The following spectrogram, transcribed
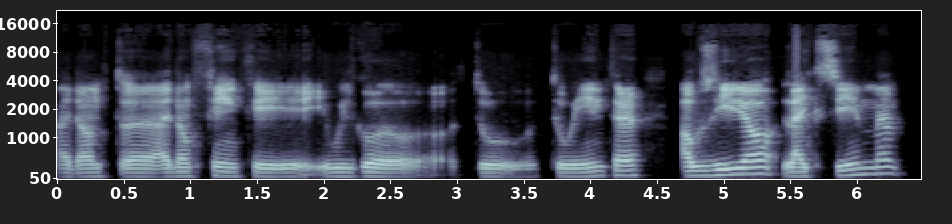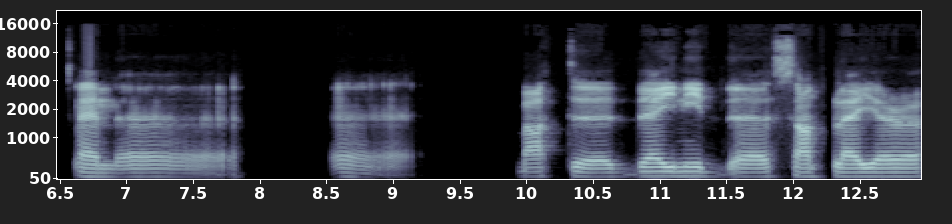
I don't uh, I don't think he, he, will go to to Inter. Ausilio likes him, and uh, uh, but uh, they need uh, some player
